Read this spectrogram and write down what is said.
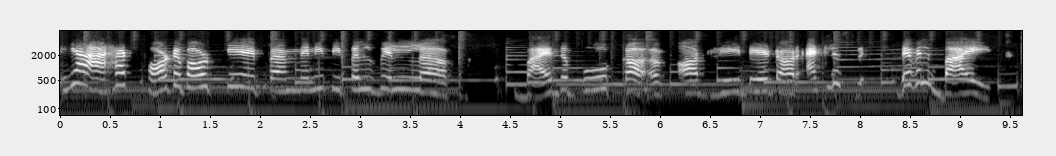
Yeah i had thought about it. Uh, many people will uh, buy the book uh, or read it or at least they will buy it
